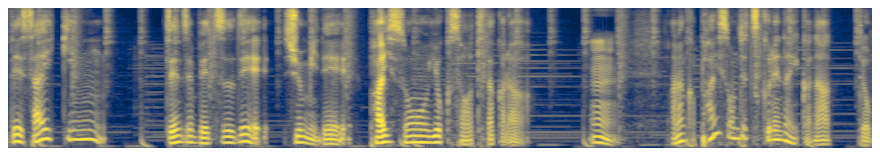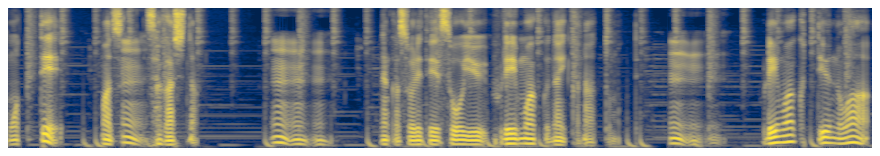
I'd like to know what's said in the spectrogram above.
で、最近、全然別で趣味で Python をよく触ってたから、うん。あなんか Python で作れないかなって思って、まずうん。探した。うんうんうん。なんかそれでそういうフレームワークないかなと思って。うんうんフレームワークっていうのは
